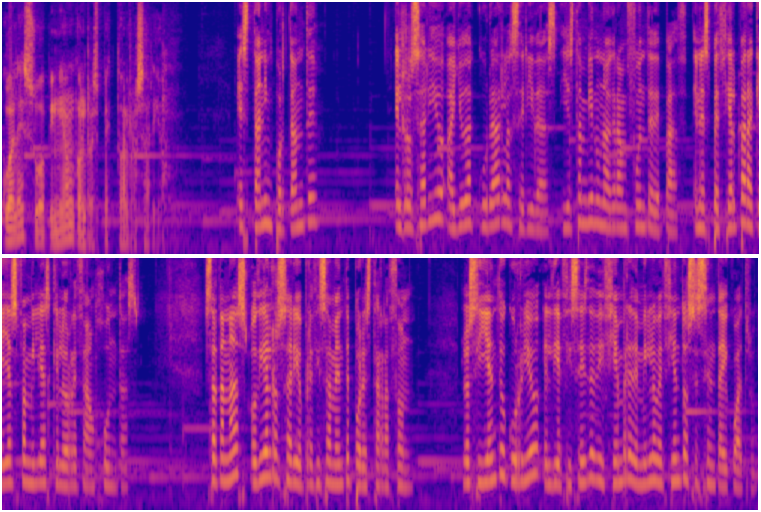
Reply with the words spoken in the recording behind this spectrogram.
¿Cuál es su opinión con respecto al rosario? Es tan importante. El rosario ayuda a curar las heridas y es también una gran fuente de paz, en especial para aquellas familias que lo rezan juntas. Satanás odia el rosario precisamente por esta razón. Lo siguiente ocurrió el 16 de diciembre de 1964.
